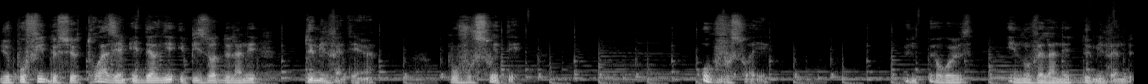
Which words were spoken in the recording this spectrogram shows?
Je profite de ce troisième et dernier épisode de l'année 2021 pour vous souhaiter, où que vous soyez, une heureuse et nouvelle année 2022.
